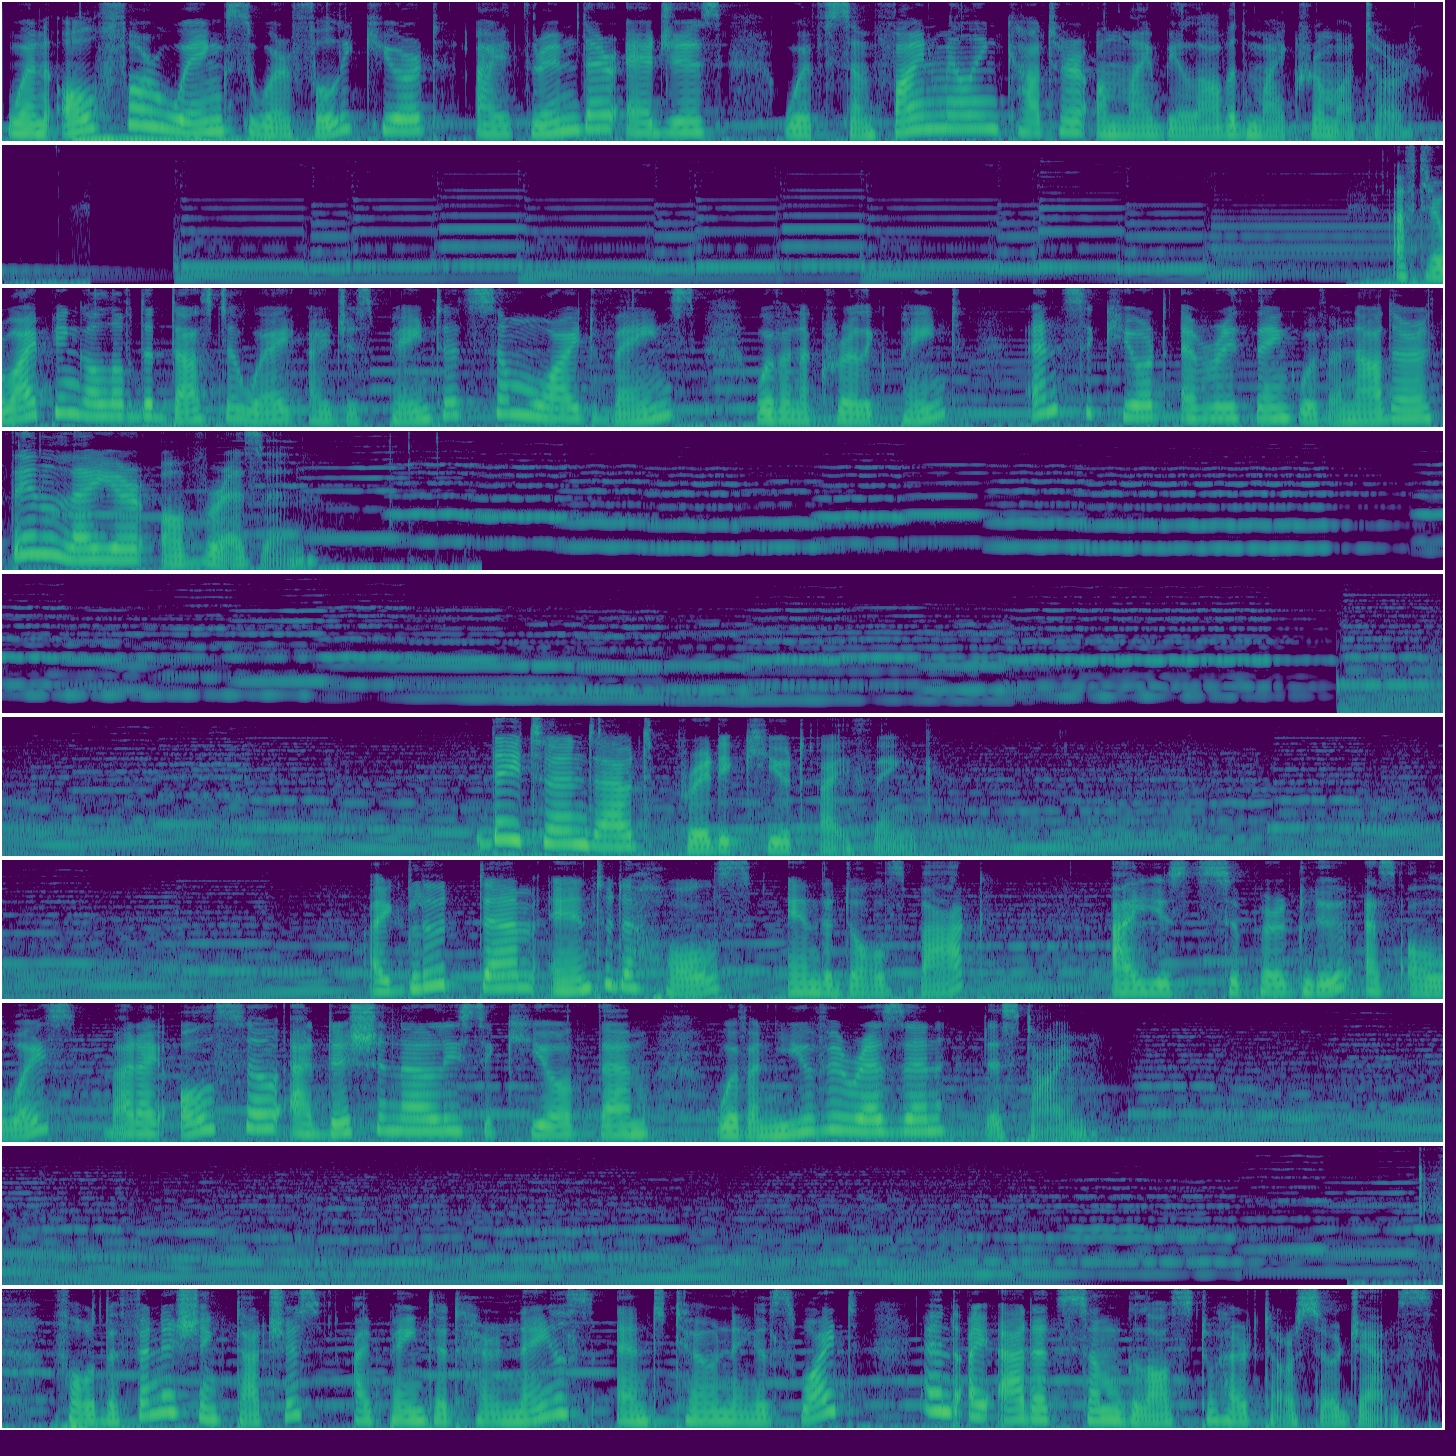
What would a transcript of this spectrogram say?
When all four wings were fully cured, I trimmed their edges with some fine milling cutter on my beloved micromotor. After wiping all of the dust away, I just painted some white veins with an acrylic paint and secured everything with another thin layer of resin. They turned out pretty cute, I think. I glued them into the holes in the doll's back. I used super glue as always, but I also additionally secured them with an UV resin this time. For the finishing touches, I painted her nails and toenails white and I added some gloss to her torso gems.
